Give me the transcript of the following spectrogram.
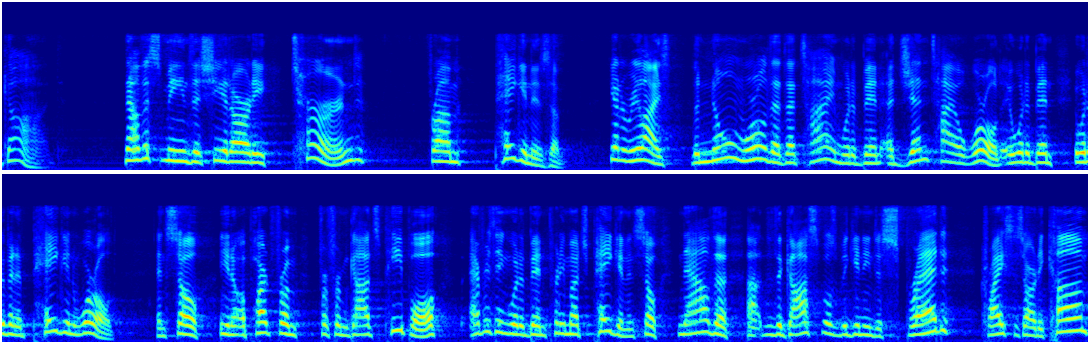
God. Now, this means that she had already turned from paganism. You got to realize the known world at that time would have been a Gentile world. It would have been it would have been a pagan world. And so, you know, apart from for, from God's people, everything would have been pretty much pagan. And so now the uh, the gospel is beginning to spread. Christ has already come.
